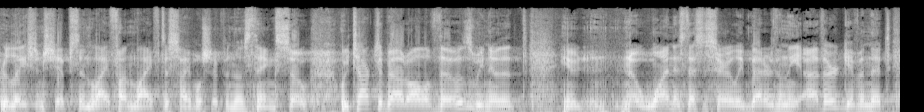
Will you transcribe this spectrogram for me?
relationships and life on life discipleship and those things. So we talked about all of those. We know that you know, no one is necessarily better than the other, given that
